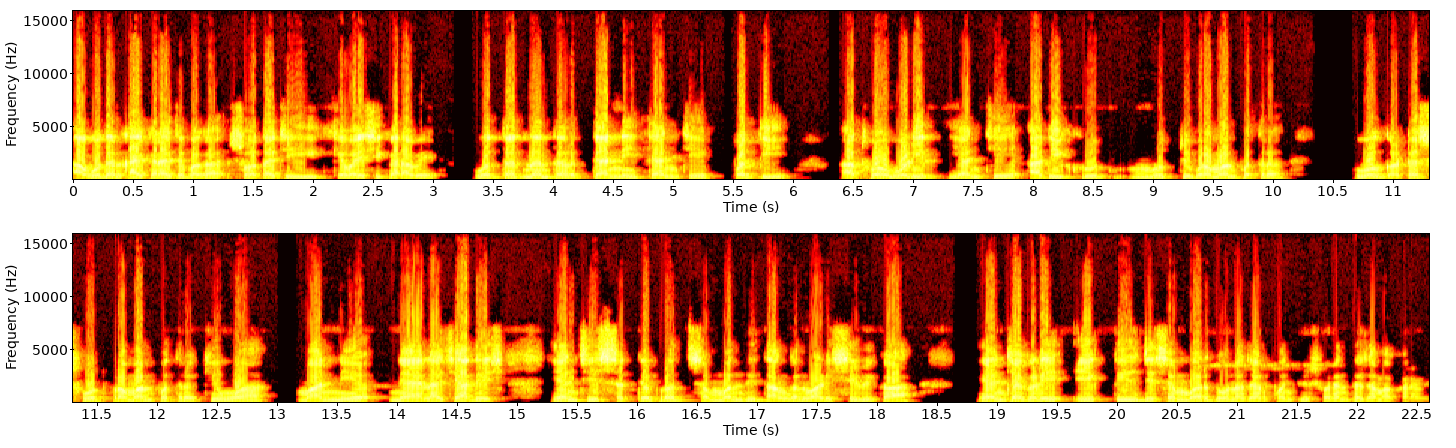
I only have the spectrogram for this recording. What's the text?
अगोदर काय करायचं बघा? स्वतःची केवायसी करावे व तदनंतर त्यांनी त्यांचे पती अथवा वडील यांचे अधिकृत मृत्यू प्रमाणपत्र व घटस्फोट प्रमाणपत्र किंवा माननीय न्यायालयाचे आदेश यांची सत्यप्रत संबंधित अंगणवाडी सेविका यांच्याकडे एकतीस डिसेंबर दोन हजार पंचवीसपर्यंत जमा करावे.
